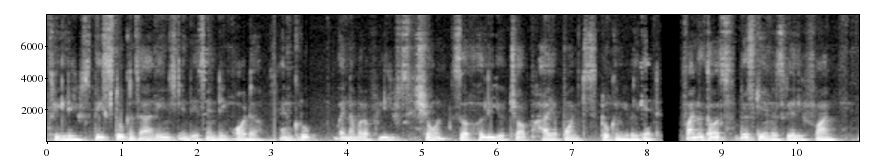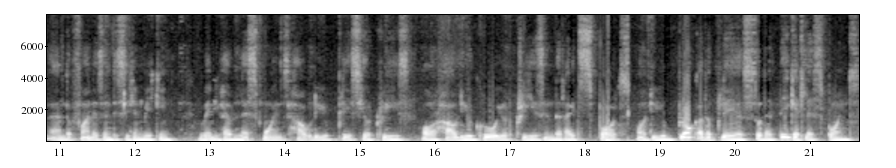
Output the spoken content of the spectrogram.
3 leaves. These tokens are arranged in the ascending order and grouped by number of leaves shown so early you chop higher points token you will get final thoughts. This game is really fun and the fun is in decision making. When you have less points how do you place your trees? Or how do you grow your trees in the right spots? Or do you block other players so that they get less points?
